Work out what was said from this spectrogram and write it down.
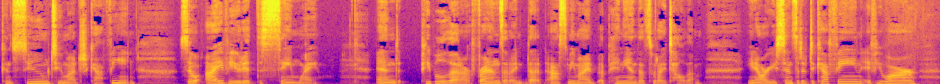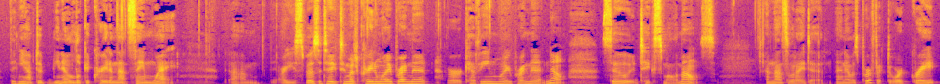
consume too much caffeine. So I viewed it the same way. And people that are friends that I that ask me my opinion, that's what I tell them. You know, are you sensitive to caffeine? If you are, then you have to, you know, look at kratom that same way. Um, are you supposed to take too much kratom while you're pregnant or caffeine while you're pregnant? No. So it takes small amounts. And that's what I did. And it was perfect. It worked great.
